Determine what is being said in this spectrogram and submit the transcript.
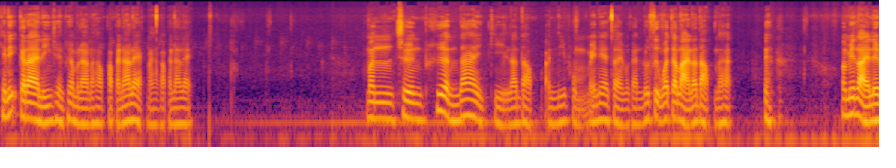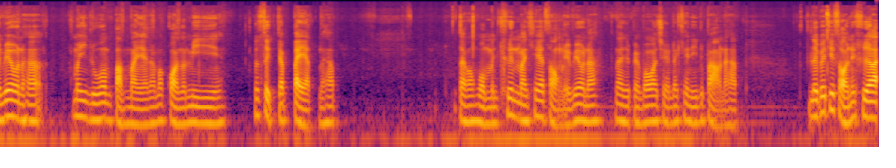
แค่นี้ก็ได้ลิงก์เชิญเพื่อนมาแล้วนะครับ กลับไปหน้าแรกนะครับกลับไปหน้าแรก มันเชิญเพื่อนได้กี่ระดับ อันนี้ผมไม่แน่ใจเหมือนกัน รู้สึกว่าจะหลายระดับนะฮะ มันมีหลายเลเวลนะฮะ ไม่รู้ว่ามันปรับใหม่นะเมื่อก่อนมันมีรู้สึกจะแปดนะครับ แต่ของผมมันขึ้นมาแค่สองเลเวลนะ น่าจะเป็นเพราะว่าเชิญได้แค่นี้หรือเปล่านะครับเลเวลที่สองนี่คืออะไร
